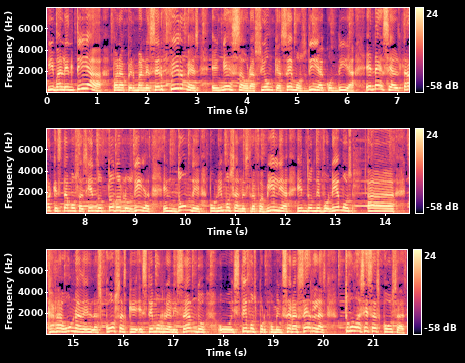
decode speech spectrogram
y valentía para permanecer firmes en esa oración que hacemos día con día, en ese altar que estamos haciendo todos los días, en donde ponemos a nuestra familia, en donde ponemos a cada una de las cosas que estemos realizando o estemos por comenzar a hacerlas. Todas esas cosas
